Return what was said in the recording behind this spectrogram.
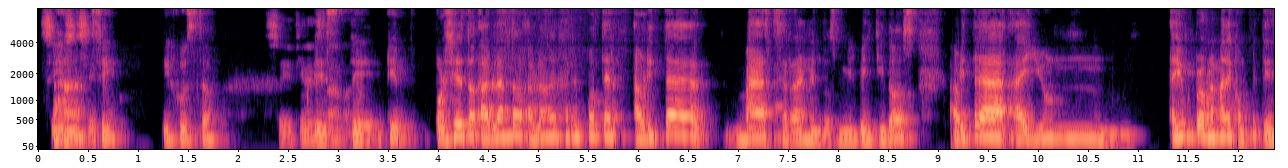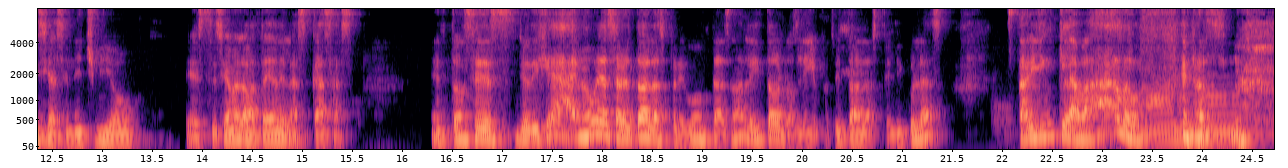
Sí, sí, sí, sí. Y justo. Sí, tienes este, que, Por cierto, hablando, hablando de Harry Potter, ahorita va a cerrar en el 2022. Ahorita hay un, hay un programa de competencias en HBO. Este, se llama La Batalla de las Casas. Entonces yo dije, ay, me voy a saber todas las preguntas, ¿no? Leí todos los libros, vi todas las películas. Está bien clavado. No,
